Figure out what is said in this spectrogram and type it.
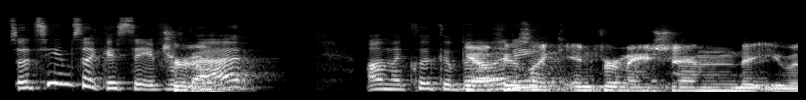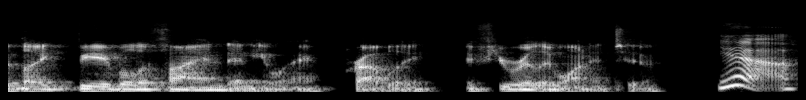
So it seems like a safer True. bet on the clickability. Yeah, it feels like information that you would like be able to find anyway, probably if you really wanted to. yeah.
